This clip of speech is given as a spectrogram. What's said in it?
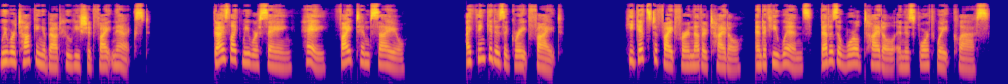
We were talking about who he should fight next. Guys like me were saying, hey, fight Tim Tszyu. I think it is a great fight. He gets to fight for another title, and if he wins, that is a world title in his fourth weight class.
